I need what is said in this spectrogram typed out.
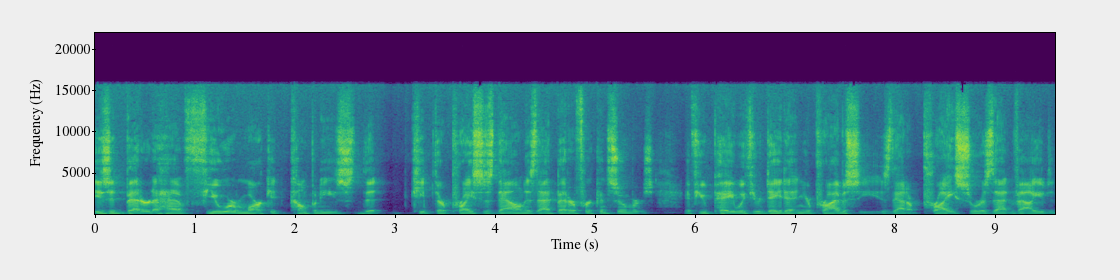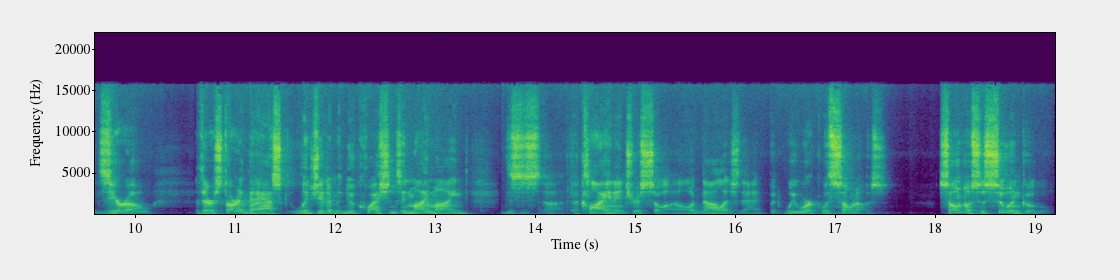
is it better to have fewer market companies that keep their prices down, is that better for consumers? If you pay with your data and your privacy, is that a price or is that valued at zero? They're starting to ask legitimate new questions. In my mind, this is uh, a client interest, so I'll acknowledge that. But we work with Sonos. Sonos is suing Google.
